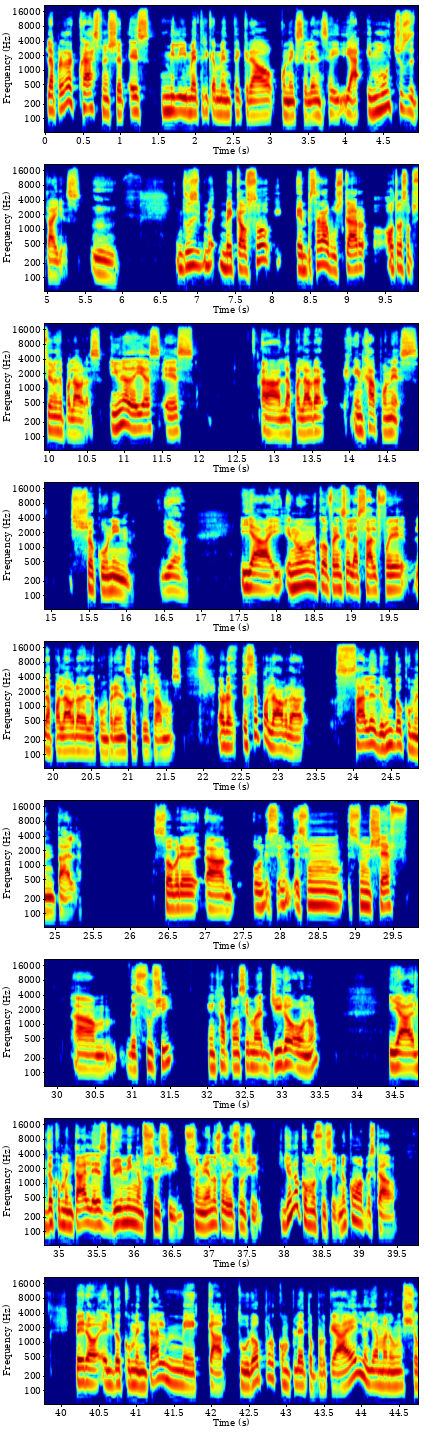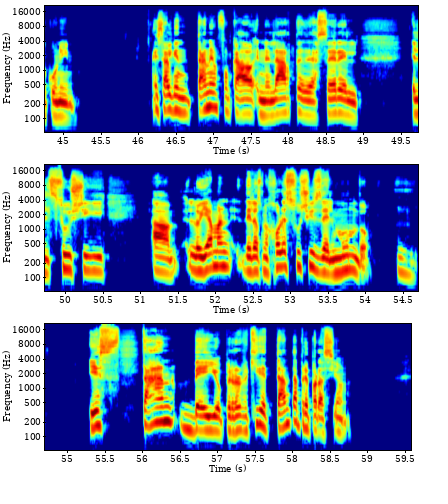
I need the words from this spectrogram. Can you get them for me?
la palabra craftsmanship es milimétricamente creado con excelencia y, y muchos detalles. Mm. Entonces me, me, causó empezar a buscar otras opciones de palabras. Y una de ellas es uh, la palabra en japonés, shokunin. Yeah. Y, uh, y, en una conferencia de la sal fue la palabra de la conferencia que usamos. Ahora, esta palabra sale de un documental sobre, um, un, es, un, es, un, es un chef um, de sushi en Japón, se llama Jiro Ono. Y uh, el documental es Dreaming of Sushi, soñando sobre sushi. Yo no como sushi, no como pescado, pero el documental me capturó por completo porque a él lo llaman un shokunin. Es alguien tan enfocado en el arte de hacer el, el sushi. Um, lo llaman de los mejores sushis del mundo. Mm. Y es tan bello, pero requiere tanta preparación.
